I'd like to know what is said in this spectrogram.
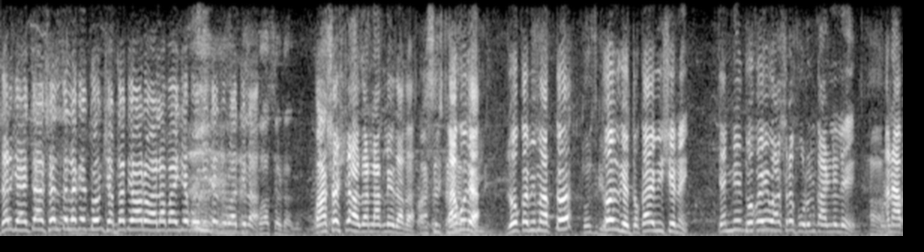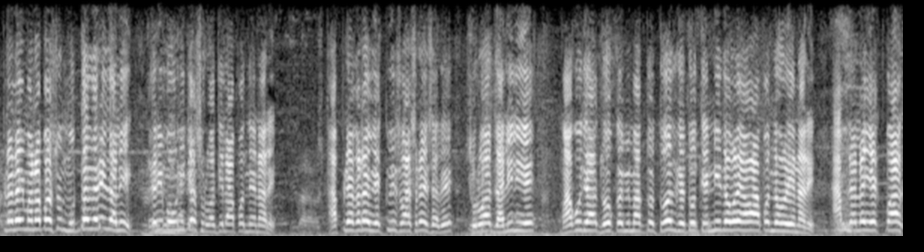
जर घ्यायचं असेल तर लगेच दोन शब्दात यावर व्हायला पाहिजे बोलीच्या सुरुवातीला. पासष्ट हजार. पासष्ट हजार लागले दादा. 65 मागू द्या. लागले. जो कमी मागतो तोच घेतो. तोच घेतो. काय विषय नाही. त्यांनी दोघंही वासरं फोडून काढलेले. आहे. हा. आणि आपल्यालाही मनापासून मुद्दा जरी झाली तरी बोवणीच्या सुरुवातीला आपण देणार आहे. आपल्याकडे एकवीस वासरं आहे सगळे. सुरुवात झालेली आहे. मागू द्या. जो कमी मागतो तोच घेतो. त्यांनी जवळ यावं आपण जवळ येणार आहे. आपल्याला एक पाच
